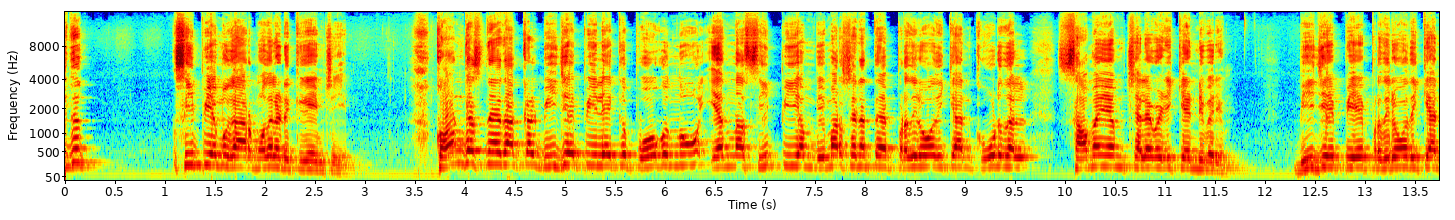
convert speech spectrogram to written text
ഇത് സി പി എമ്മുകാർ മുതലെടുക്കുകയും ചെയ്യും. കോൺഗ്രസ് നേതാക്കൾ ബി ജെ പിയിലേക്ക് പോകുന്നു എന്ന സി പി എം വിമർശനത്തെ പ്രതിരോധിക്കാൻ കൂടുതൽ സമയം ചെലവഴിക്കേണ്ടി വരും. ബി ജെ പിയെ പ്രതിരോധിക്കാൻ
